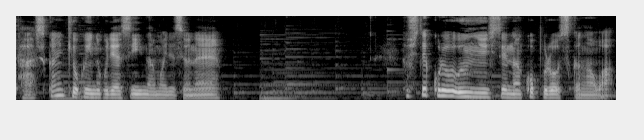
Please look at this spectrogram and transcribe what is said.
確かに記憶に残りやすい名前ですよね。そしてこれを運営しているのはコプロ須賀川。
